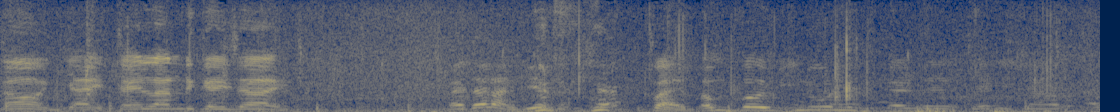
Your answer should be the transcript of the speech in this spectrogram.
Rồi, chạy chạy lăn đi cây dài. Bij daar lang hier. Phải bấm bơi luôn đi cây này, cái này sao?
